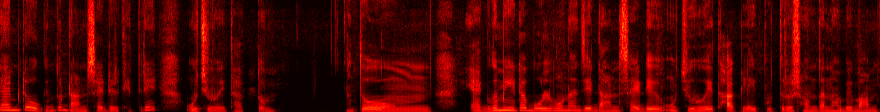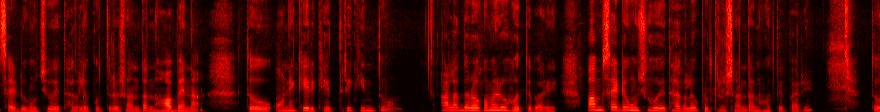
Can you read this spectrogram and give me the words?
টাইমটা ও কিন্তু ডান সাইডের ক্ষেত্রে উঁচু হয়ে থাকতো। তো একদমই এটা বলব না যে ডান সাইডে উঁচু হয়ে থাকলেই পুত্র সন্তান হবে, বাম সাইডে উঁচু হয়ে থাকলে পুত্র সন্তান হবে না। তো অনেকের ক্ষেত্রে কিন্তু আলাদা রকমেরও হতে পারে। বাম সাইডে উঁচু হয়ে থাকলেও পুত্র সন্তান হতে পারে। তো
